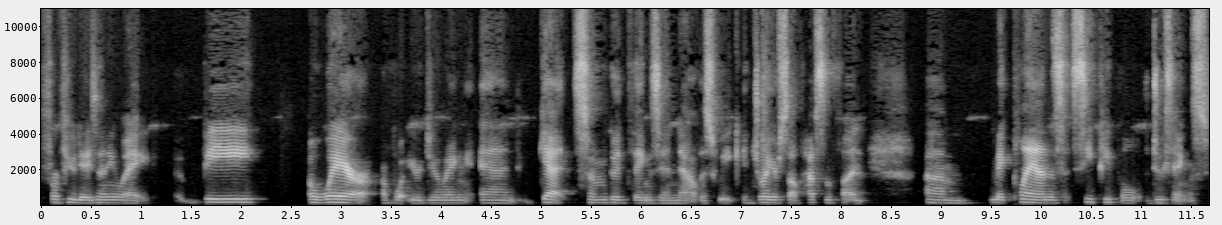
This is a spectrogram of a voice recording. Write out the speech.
for a few days anyway, be aware of what you're doing and get some good things in now this week. Enjoy yourself, have some fun, um, make plans, see people, do things.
